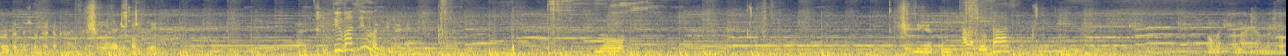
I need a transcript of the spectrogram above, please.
কলকাতা সঙ্গে একটা ফায়ার স্টেশন লাগাই কমপ্লিট vas où নো সমস্যা নাই আমরা সব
